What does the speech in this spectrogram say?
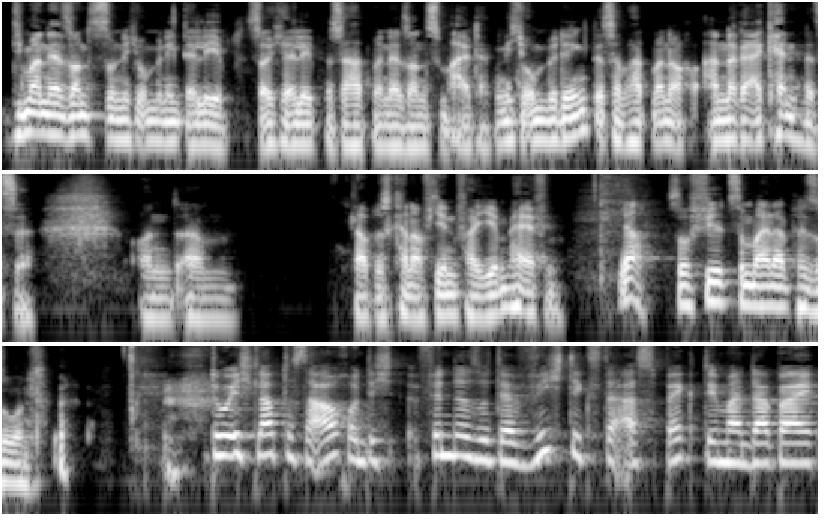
die man ja sonst so nicht unbedingt erlebt. Solche Erlebnisse hat man ja sonst im Alltag nicht unbedingt, deshalb hat man auch andere Erkenntnisse. Und ähm, ich glaube, das kann auf jeden Fall jedem helfen. Ja, so viel zu meiner Person. Du, ich glaube das auch und ich finde so der wichtigste Aspekt, den man dabei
